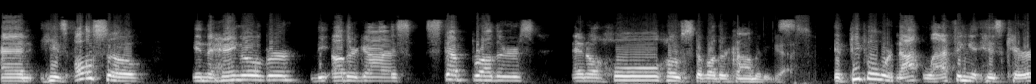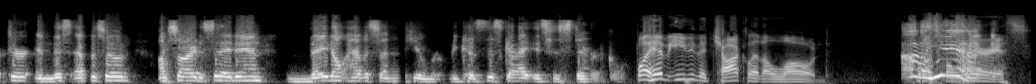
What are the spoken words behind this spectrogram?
And he's also in The Hangover, The Other Guys, Step Brothers, and a whole host of other comedies. Yes. If people were not laughing at his character in this episode, I'm sorry to say, Dan, they don't have a sense of humor because this guy is hysterical. Well, him eating the chocolate alone Oh, was yeah. hilarious.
